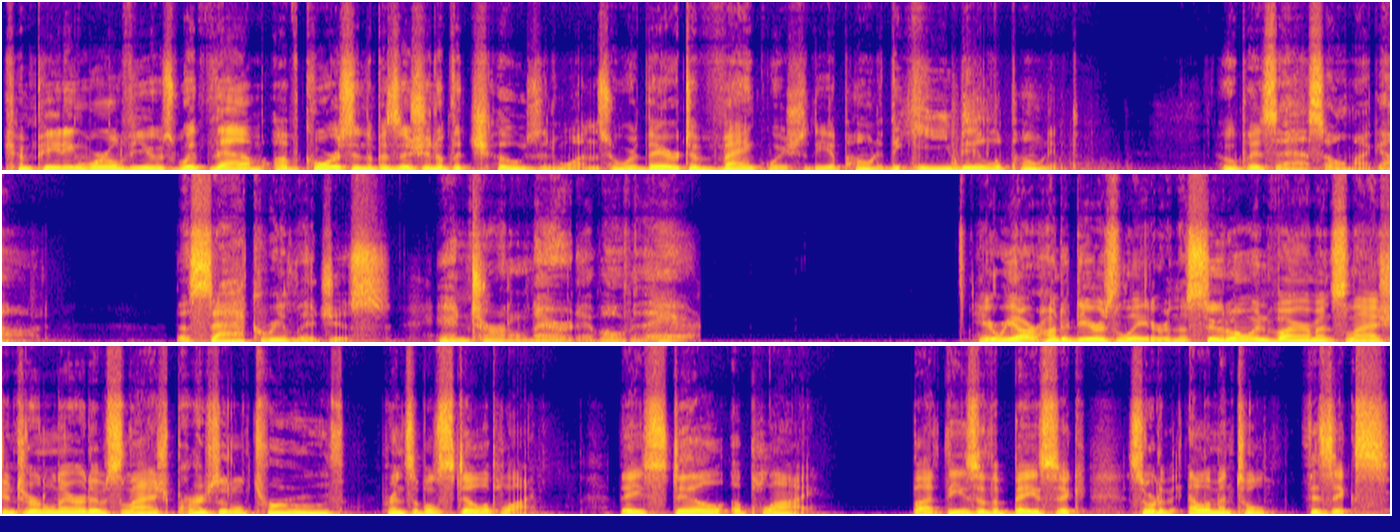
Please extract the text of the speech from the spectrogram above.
Competing worldviews, with them, of course, in the position of the chosen ones who are there to vanquish the opponent, the evil opponent, who possess, oh my God, the sacrilegious internal narrative over there. Here we are, 100 years later, in the pseudo environment slash internal narrative slash personal truth principles still apply. They still apply. But these are the basic sort of elemental physics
